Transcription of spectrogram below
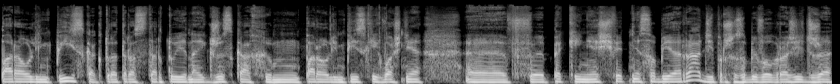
paraolimpijska, która teraz startuje na Igrzyskach mm, Paraolimpijskich właśnie e, w Pekinie, świetnie sobie radzi. Proszę sobie wyobrazić, że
